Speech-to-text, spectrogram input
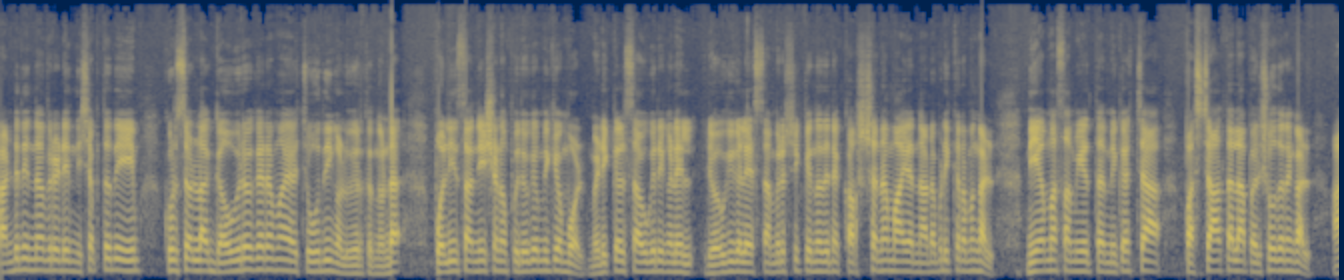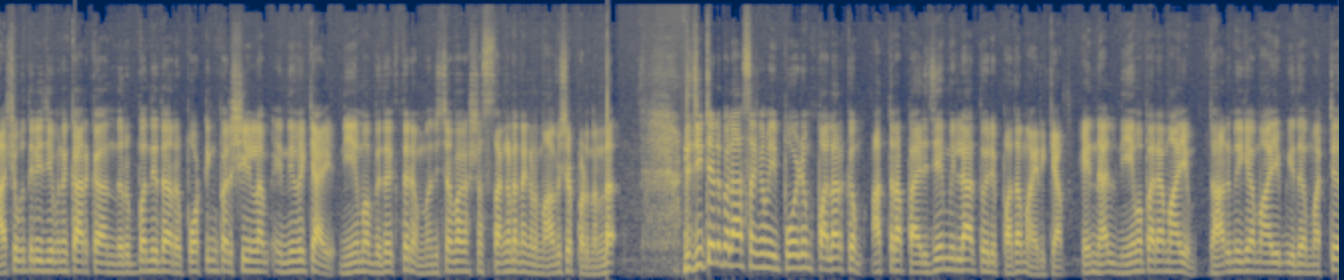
കണ്ടുനിന്നവരുടെ നിശബ്ദതയെയും കുറിച്ചുള്ള ഗൗരവകരമായ ചോദ്യങ്ങൾ ഉയർത്തുന്നുണ്ട്. പോലീസ് അന്വേഷണം പുരോഗമിക്കുമ്പോൾ മെഡിക്കൽ സൗകര്യങ്ങളിൽ രോഗികളെ സംരക്ഷിക്കുന്നതിന് കർശനമായ നടപടിക്രമങ്ങൾ നിയമസമയത്ത് മികച്ച പശ്ചാത്തല പരിശോധനകൾ ആശുപത്രി ജീവനക്കാർക്ക് നിർബന്ധിത റിപ്പോർട്ടിംഗ് പരിശീലനം എന്നിവയ്ക്കായി നിയമ വിദഗ്ധരും മനുഷ്യാവകാശ സംഘടനകളും ആവശ്യം ആവശ്യപ്പെടുന്നുണ്ട്. ഡിജിറ്റൽ ബലാസംഗം ഇപ്പോഴും പലർക്കും അത്ര പരിചയമില്ലാത്ത ഒരു പദമായിരിക്കാം. എന്നാൽ നിയമപരമായും ധാർമ്മികമായും ഇത് മറ്റ്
